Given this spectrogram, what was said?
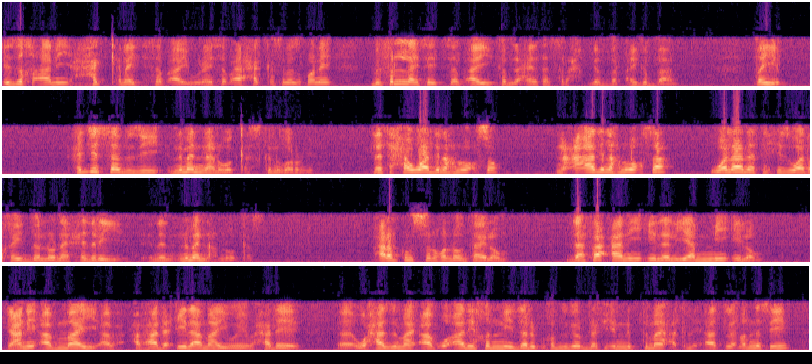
እዚ ከዓ ሓቂ ናይቲ ሰብኣይ እዩ ናይ ሰብኣይ ሓቂ ስለ ዝኾነ ብፍላይ ሰይቲ ሰብኣይ ከምዚ ዓይነታት ስራሕ ክትገብር ኣይግባእን ይብ ሕጂ ሰብ እዚ ንመን እና ንወቅስ እስኪ ንገሩኒ ነቲ ሓዋ ድና ክንወቕሶ ንዓኣ ድና ክንወቕሳ ወላ ነቲ ሒዝዋ ዝኸይድ ዘሎ ናይ ሕድሪ ንመን ኢና ክንወቅስ ዓረብ ክምስሉ ከለዉ እንታይ ኢሎም ደፋዓኒ ኢለ ልየሚ ኢሎም ያኒ ኣብ ማይ ኣብ ሓደ ዒላ ማይ ወይ ሓደ ወሓዚ ማይ ኣብኡ ኣሊኽኒ ከምዚ ገይሩ ደፊኡኒ ብቲ ማይ ኣጥሊቕኒ ሲ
